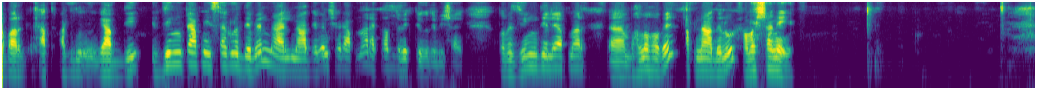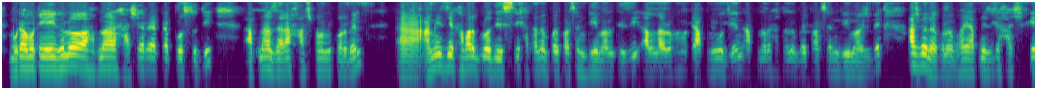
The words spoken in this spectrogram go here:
আবার সাত, আট দিন গ্যাপ দিই। জিঙ্কটা আপনি ইচ্ছা করলে দেবেন, না না দেবেন, সেটা আপনার একান্ত ব্যক্তিগত বিষয়। তবে জিঙ্ক দিলে আপনার ভালো হবে। আপনি না দিলেও সমস্যা নেই। মোটামুটি এইগুলো আপনার হাঁসের একটা প্রস্তুতি। আপনার যারা হাঁস পালন করবেন আমি যে খাবারগুলো দিচ্ছি সাতানব্বই পার্সেন্ট ডিম আনতেছি আল্লাহ রহমতে আপনিও দেন আপনার সাতানব্বই পার্সেন্ট ডিম আসবে। আসবে না কোনো? ভাই, আপনি যদি হাঁসকে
